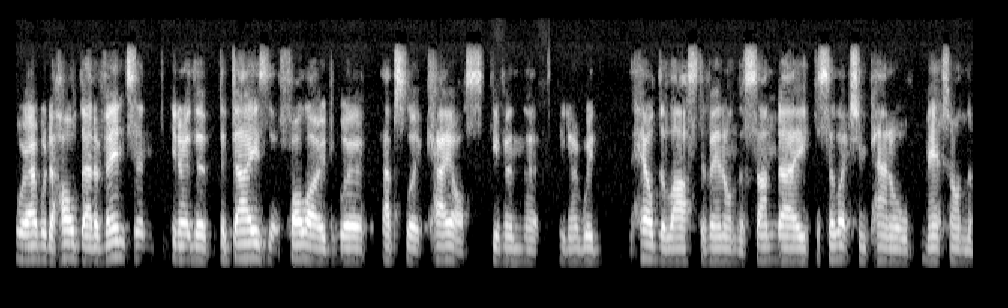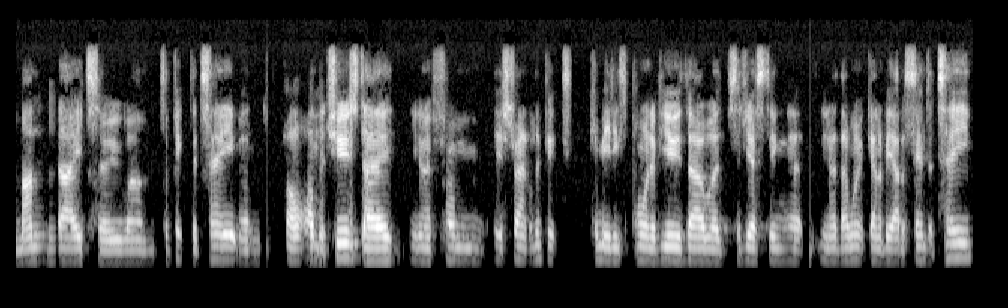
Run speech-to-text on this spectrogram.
we were able to hold that event. And, you know, the, the days that followed were absolute chaos given that, you know, we'd held the last event on the Sunday. The selection panel met on the Monday to um, to pick the team, and on the Tuesday, you know, from the Australian Olympics Committee's point of view, they were suggesting that you know they weren't going to be able to send a team,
